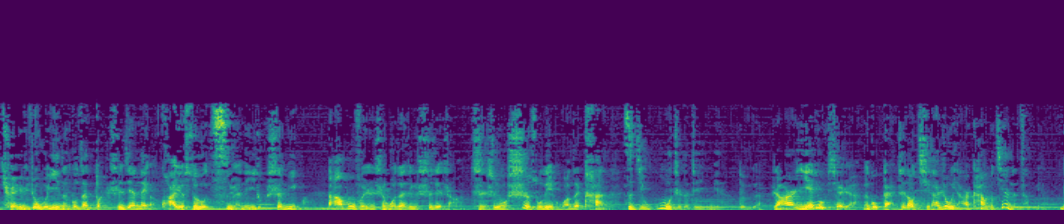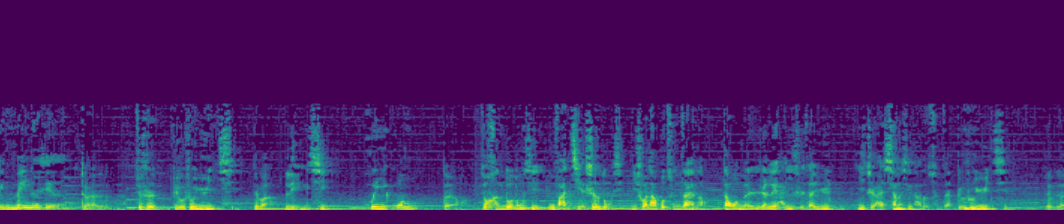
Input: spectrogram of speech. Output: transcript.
全宇宙唯一能够在短时间内啊跨越所有次元的一种生命嘛。大部分人生活在这个世界上，只是用世俗的眼光在看自己物质的这一面，对不对？然而，也有些人能够感知到其他肉眼而看不见的层面，灵媒那些人，对对对，就是比如说运气，对吧？灵性、辉光，对啊，就很多东西无法解释的东西，你说它不存在呢？但我们人类还一直在运，一直还相信它的存在。比如说运气。对不对？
